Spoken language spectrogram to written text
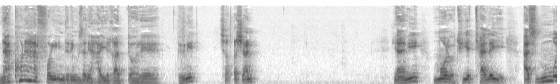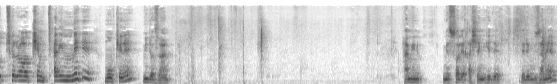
نکنه حرفای این داری می‌زنه حقیقت داره. ببینید چقدر قشنگ. یعنی ما رو توی تله از متراکمترین مه ممکنه میدازن همین مثال قشنگی که داره می‌زنه.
